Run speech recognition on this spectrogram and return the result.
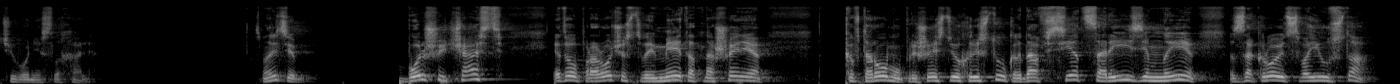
чего не слыхали. Смотрите, большая часть этого пророчества имеет отношение ко второму пришествию Христу, когда все цари земные закроют свои уста –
